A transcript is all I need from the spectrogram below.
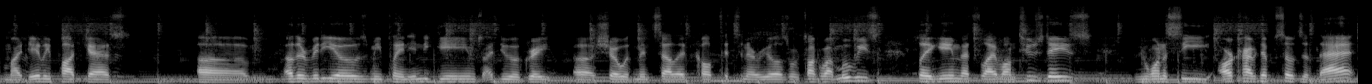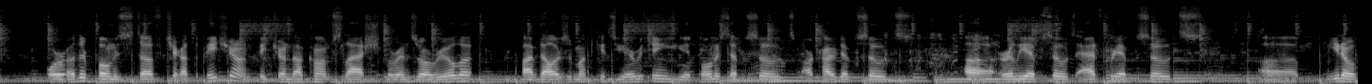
my daily podcast, um, other videos, me playing indie games. I do a great uh, show with Mint Salad called Tits and Areolas where we talk about movies, play a game that's live on Tuesdays. If you want to see archived episodes of that or other bonus stuff, check out the Patreon, patreon.com slash Lorenzo Ariola. Five dollars a month gets you everything. You get bonus episodes, archived episodes, uh, early episodes, ad-free episodes. Uh, you know,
